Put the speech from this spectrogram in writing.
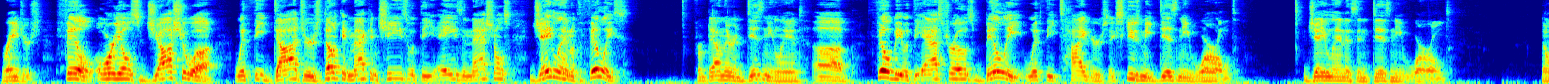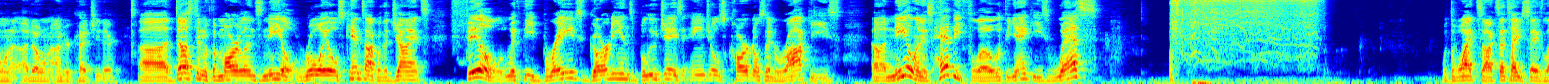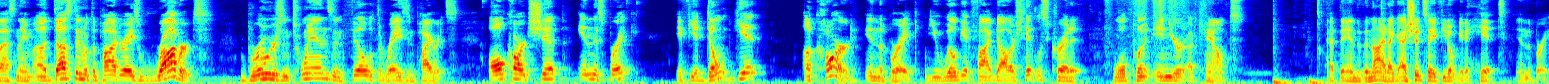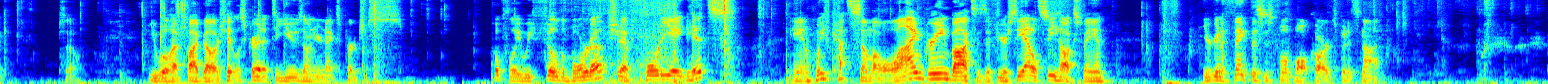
Rangers. Phil, Orioles. Joshua with the Dodgers. Duncan Mac and Cheese with the A's and Nationals. Jalen with the Phillies from down there in Disneyland. Uh, Philby with the Astros. Billy with the Tigers. Excuse me, Disney World. Jalen is in Disney World. Don't want to. I don't want to undercut you there. Uh, Dustin with the Marlins. Neil Royals. Kentock with the Giants. Phil with the Braves, Guardians, Blue Jays, Angels, Cardinals, and Rockies. Uh, Neil and his heavy flow with the Yankees. Wes with the White Sox. That's how you say his last name. Uh, Dustin with the Padres. Robert, Brewers and Twins. And Phil with the Rays and Pirates. All cards ship in this break. If you don't get a card in the break, you will get $5 hitless credit. We'll put in your account at the end of the night. I, I, should say if you don't get a hit in the break. So you will have $5 hitless credit to use on your next purchase. Hopefully we fill the board up. Should have 48 hits. And we've got some lime green boxes. If you're a Seattle Seahawks fan, you're going to think this is football cards, but it's not.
